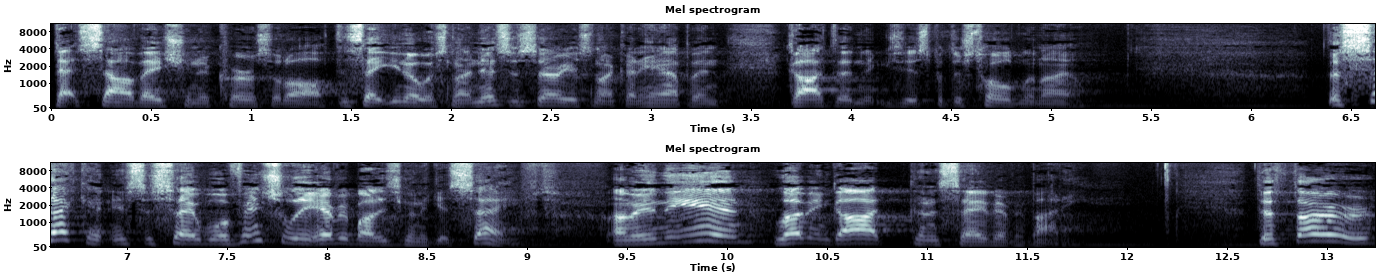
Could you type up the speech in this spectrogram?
that salvation occurs at all. To say, you know, it's not necessary, it's not going to happen, God doesn't exist, but there's total denial. The second is to say, well, eventually everybody's going to get saved. I mean, in the end, loving God going to save everybody. The third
